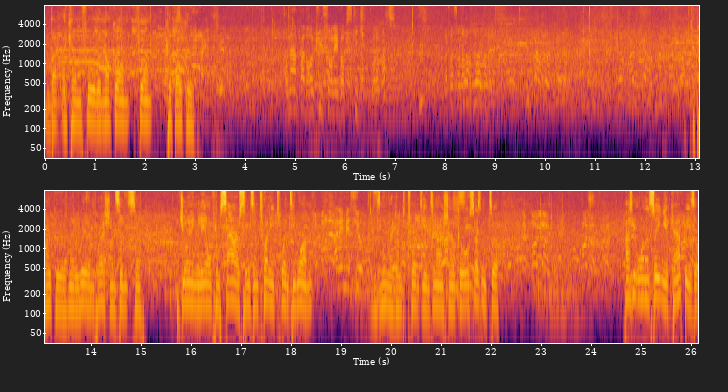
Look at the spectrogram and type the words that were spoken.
And back they come for the knock on from Kpoku. Prenez un pas de recul sur les box kicks. Kpoku has made a real impression since uh, joining Lyon from Saracens in 2021. He's an England under 20 international, of course. Hasn't uh, hasn't won a senior cap. He's uh,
